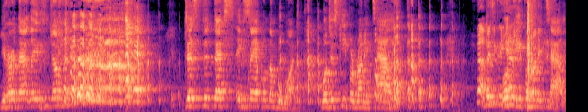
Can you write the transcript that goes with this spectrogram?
You heard that, ladies and gentlemen? just th- that's example number one. We'll just keep a running tally. Yeah, basically We'll has, keep a running tally.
